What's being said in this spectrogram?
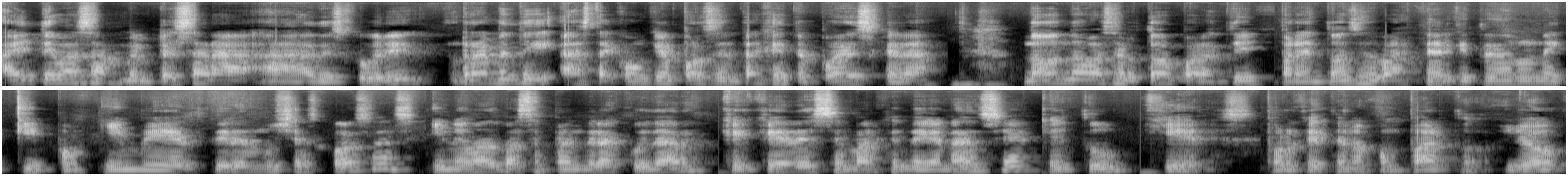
ahí te vas a empezar a, descubrir realmente hasta con qué porcentaje te puedes quedar. No, no va a ser todo para ti. Para entonces vas a tener que tener un equipo, invertir en muchas cosas y nada más vas a aprender a cuidar que quede ese margen de ganancia que tú quieres. Porque te lo comparto. Yo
